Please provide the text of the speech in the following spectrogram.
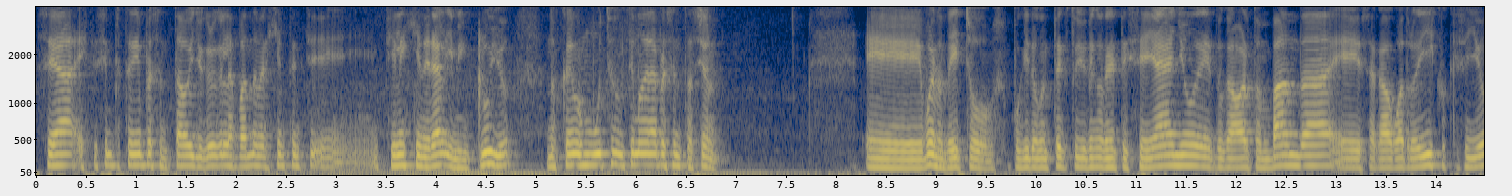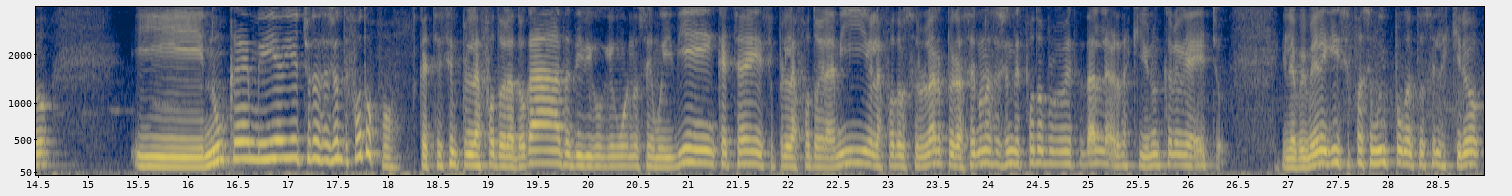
sea, este, siempre esté bien presentado. Y yo creo que las bandas emergentes en Chile en general, y me incluyo, nos caemos mucho en el tema de la presentación. Eh, bueno, de hecho, un poquito de contexto, yo tengo 36 años, he tocado harto en banda, he sacado cuatro discos, qué sé yo. Y nunca en mi vida había hecho una sesión de fotos, ¿cachai? Siempre la foto de la tocata, típico que uno se ve muy bien, ¿cachai? Siempre la foto del amigo, la foto del celular, pero hacer una sesión de fotos propiamente tal, la verdad es que yo nunca lo había hecho. Y la primera que hice fue hace muy poco, entonces les quiero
